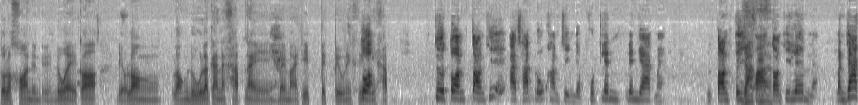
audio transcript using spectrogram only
ตัวละครอื่น ๆด้วย ก็เดี๋ยวลองลองดูแล้วกันนะครับ ในใบไม้ที่ปลิดปลิวในคืนวันนี้ครับ คือตอนตอนที่อาชัชรู้ความจริงเนี่ยพุฒเล่นเล่นยากไหมตอนตียากความมากตอนที่เล่นน่ะ มันยาก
